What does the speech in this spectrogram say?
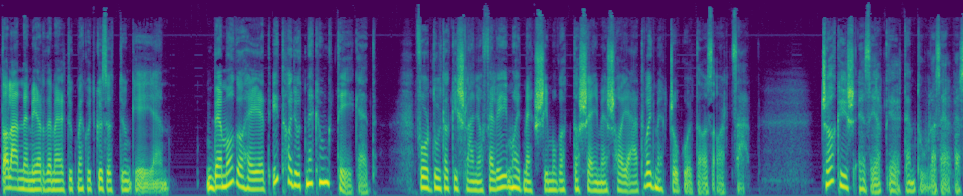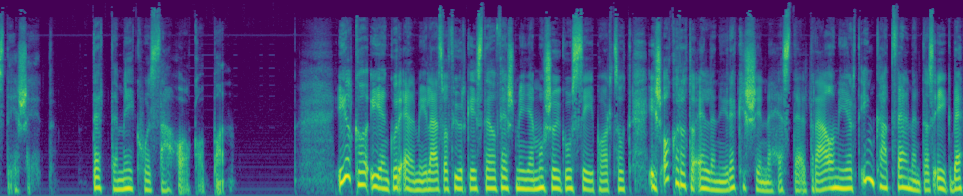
Talán nem érdemeltük meg, hogy közöttünk éljen. De maga helyett itt hagyott nekünk téged. Fordult a kislánya felé, majd megsimogatta sejmes haját, vagy megcsókolta az arcát. Csak is ezért éltem túl az elvesztését tette még hozzá halkabban. Ilka ilyenkor elmélázva fürkészte a festményen mosolygó szép arcot, és akarata ellenére kisén neheztelt rá, amiért inkább felment az égbe,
